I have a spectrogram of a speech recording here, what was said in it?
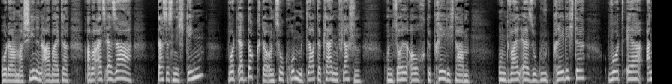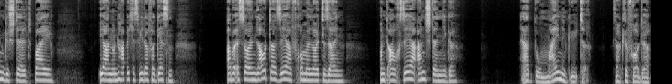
oder Maschinenarbeiter, aber als er sah, dass es nicht ging, wurde er Doktor und zog rum mit lauter kleinen Flaschen, und soll auch gepredigt haben, und weil er so gut predigte, wurde er angestellt bei ja, nun hab ich es wieder vergessen, aber es sollen lauter sehr fromme Leute sein und auch sehr anständige. Herr du meine Güte, sagte Frau Dörr.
